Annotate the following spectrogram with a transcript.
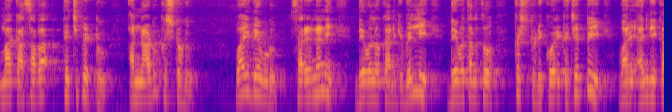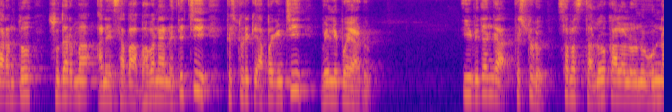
మాకు ఆ సభ తెచ్చిపెట్టు అన్నాడు కృష్ణుడు. వాయుదేవుడు సరేనని దేవలోకానికి వెళ్ళి దేవతలతో కృష్ణుడి కోరిక చెప్పి వారి అంగీకారంతో సుధర్మ అనే సభా భవనాన్ని తెచ్చి కృష్ణుడికి అప్పగించి వెళ్ళిపోయాడు. ఈ విధంగా కృష్ణుడు సమస్త లోకాలలోనూ ఉన్న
